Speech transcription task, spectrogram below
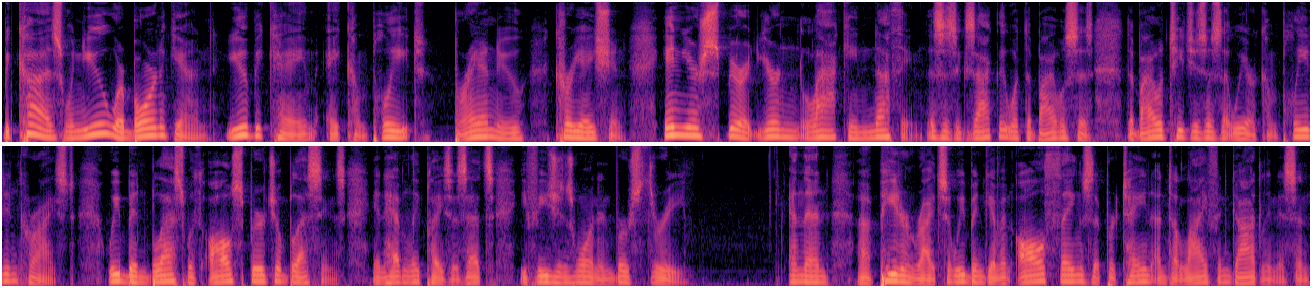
Because when you were born again, you became a complete, brand new creation. In your spirit, you're lacking nothing. This is exactly what the Bible says. The Bible teaches us that we are complete in Christ. We've been blessed with all spiritual blessings in heavenly places. That's Ephesians 1 and verse 3. And then uh, Peter writes that we've been given all things that pertain unto life and godliness. And,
